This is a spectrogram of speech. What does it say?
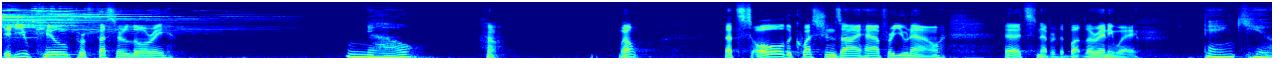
Did you kill Professor Laurie? No. Huh. Well, that's all the questions I have for you now. It's never the butler anyway. Thank you.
